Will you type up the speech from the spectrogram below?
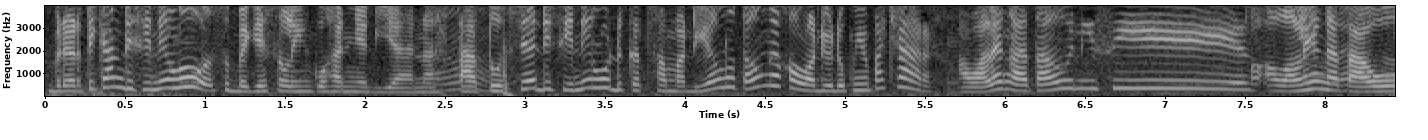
Berarti kan di sini lo sebagai selingkuhannya dia. Nah, statusnya di sini lo deket sama dia, lo tahu nggak kalau dia udah punya pacar? Awalnya nggak tahu nih sis. Oh, awalnya nggak tahu,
